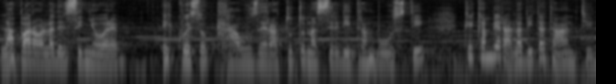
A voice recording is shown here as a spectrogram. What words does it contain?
la parola del Signore. E questo causerà tutta una serie di trambusti che cambierà la vita a tanti.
